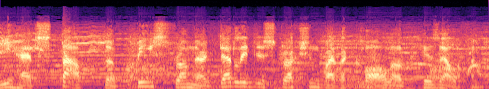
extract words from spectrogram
He had stopped the beasts from their deadly destruction by the call of his elephant.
